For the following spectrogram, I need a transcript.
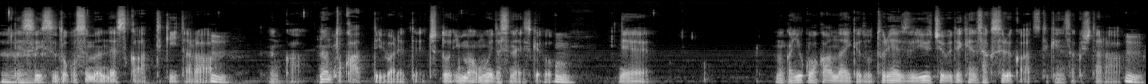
うんで、スイスどこ住むんですかって聞いたら、うんなんか、なんとかって言われて、ちょっと今思い出せないですけど、うん。で、なんかよくわかんないけど、とりあえず YouTube で検索するかっつって検索したら、うん。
